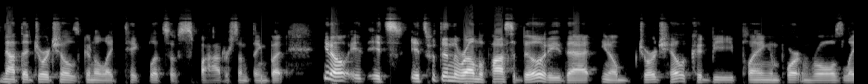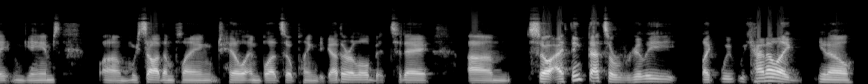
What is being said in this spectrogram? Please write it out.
Not that George Hill is going to like take Bledsoe's spot or something, but you know it, it's it's within the realm of possibility that you know George Hill could be playing important roles late in games. Um, we saw them playing Hill and Bledsoe playing together a little bit today. Um, so I think that's a really like we, we kind of like you know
